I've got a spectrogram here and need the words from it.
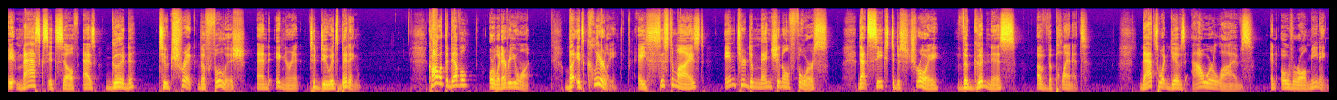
It masks itself as good to trick the foolish and ignorant to do its bidding. Call it the devil or whatever you want, but it's clearly a systemized, interdimensional force that seeks to destroy the goodness of the planet. That's what gives our lives an overall meaning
